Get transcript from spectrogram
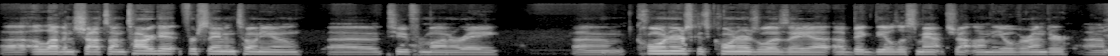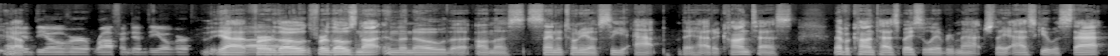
uh, 11 shots on target for San Antonio, uh, two for Monterey. Um, corners, because corners was a, a a big deal this match on the over under. Um, I did the over, Rafa did the over. Yeah, for Uh, those for those not in the know, the on the San Antonio FC app, they had a contest. They have a contest basically every match. They ask you a stat.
